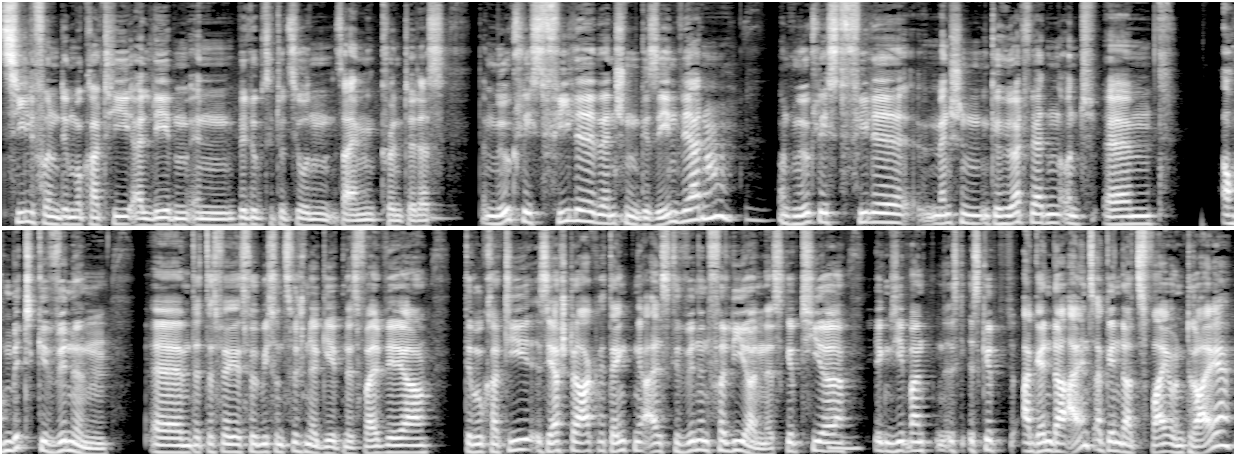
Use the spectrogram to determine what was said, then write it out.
Ziel von Demokratie erleben in Bildungsinstitutionen sein könnte, dass möglichst viele Menschen gesehen werden und möglichst viele Menschen gehört werden und ähm, auch mitgewinnen. Ähm, das, das wäre jetzt für mich so ein Zwischenergebnis, weil wir ja Demokratie sehr stark denken als Gewinnen, Verlieren. Es gibt hier mhm. irgendjemand, es, es gibt Agenda 1, Agenda 2 und 3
